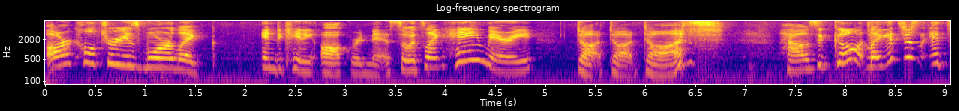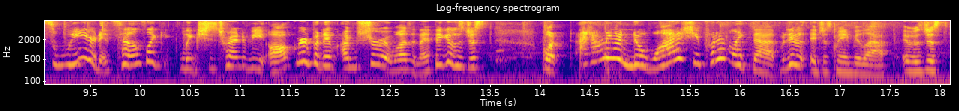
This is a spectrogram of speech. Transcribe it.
our culture is more like indicating awkwardness. So it's like, "Hey Mary, dot dot dot." How's it going? Like it's just it's weird. It sounds like like she's trying to be awkward, but it, I'm sure it wasn't. I think it was just what I don't even know why she put it like that, but it it just made me laugh. It was just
